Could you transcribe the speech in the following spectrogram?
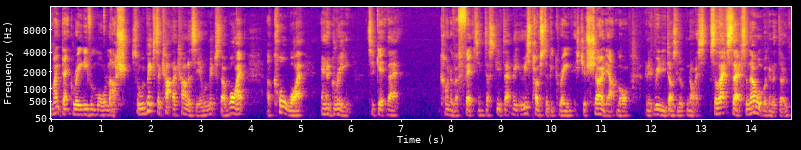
make that green even more lush. So we mixed a couple of colours here. We mixed a white, a cool white, and a green to get that kind of effect and just give that meter. It's supposed to be green, it's just showing out more and it really does look nice. So that's that. So now what we're going to do,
